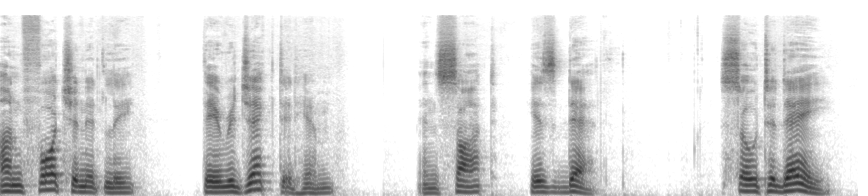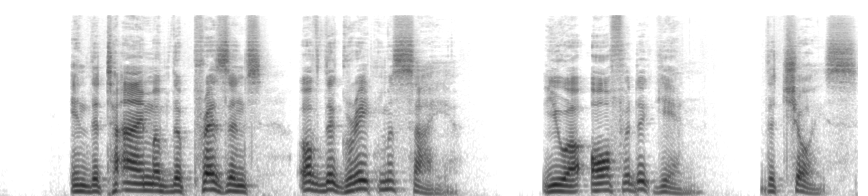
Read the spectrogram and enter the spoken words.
Unfortunately, they rejected him and sought his death. So today, in the time of the presence of the great Messiah, you are offered again the choice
